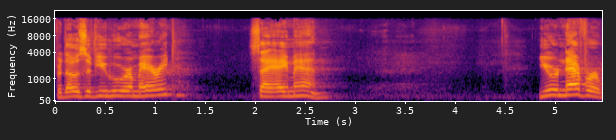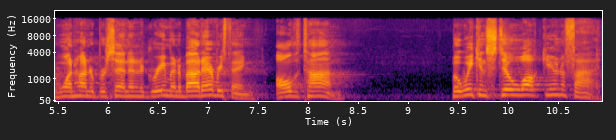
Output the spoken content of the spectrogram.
For those of you who are married, say amen. You're never 100% in agreement about everything all the time, but we can still walk unified.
